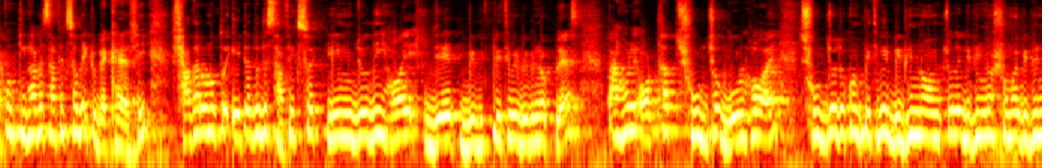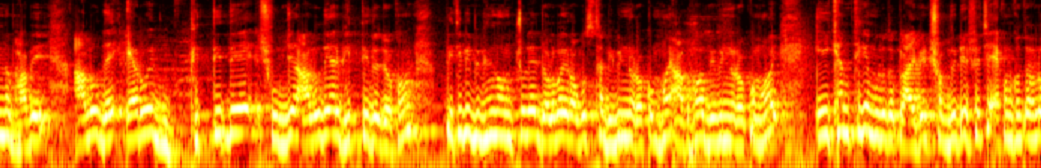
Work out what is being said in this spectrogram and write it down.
এখন কীভাবে সাফিক্স হবে একটু ব্যাখ্যায় আসি। সাধারণত এটা যদি সাফিক্স হয়, ক্লিম যদি হয় যে পৃথিবীর বিভিন্ন প্লেস তাহলে অর্থাৎ সূর্য গোল হওয়ায় সূর্য যখন পৃথিবীর বিভিন্ন অঞ্চলে, বিভিন্ন সময়, বিভিন্নভাবে আলো দেয়। এরোই ভিত্তিতে, সূর্যের আলো দেওয়ার ভিত্তিতে যখন পৃথিবীর বিভিন্ন অঞ্চলের জলবায়ুর অবস্থা বিভিন্ন রকম হয়, আবহাওয়া বিভিন্ন রকম হয়, এইখান থেকে মূলত ক্লাইমেট শব্দটি এসেছে। এখন কথা হলো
